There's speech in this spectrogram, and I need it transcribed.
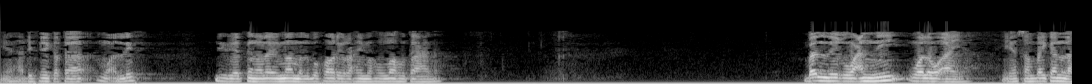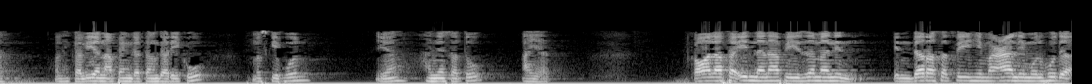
Ya, hadis ini kata muallif diriwayatkan oleh Imam Al-Bukhari rahimahullahu taala. Ballighu anni walau ayah. Ya, sampaikanlah oleh kalian apa yang datang dariku meskipun ya hanya satu ayat. Qala fa innana fi zamanin in darasat fihi ma'alimul huda.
